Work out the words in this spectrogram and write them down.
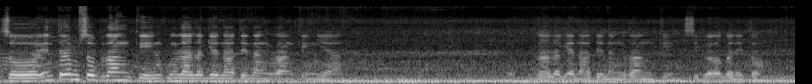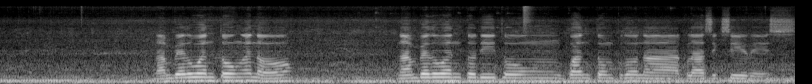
So in terms of ranking kung lalagyan natin ng ranking yan lalagyan natin ng ranking siguro ganito Number 1 tong ano, number 1 to ditong Quantum Pro na Classic Series.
